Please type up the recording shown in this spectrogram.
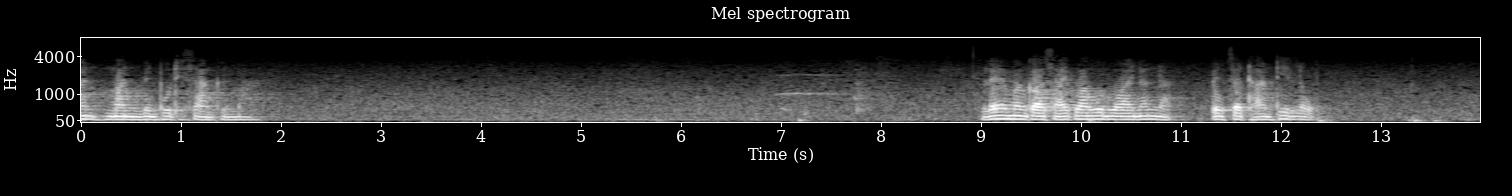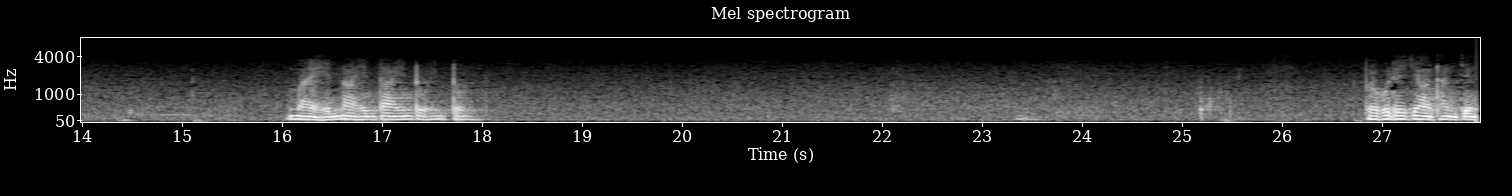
นั้น มันเป็นผู้ที่สร้างขึ้นมาและมันก็สายความวุ่นวายนั้นน่ะ เป็นสถานที่หลบ ไม่เห็นหน้าเห็นตาเห็นตัวเห็นตนพระพุทธเจ้าท่านจึง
